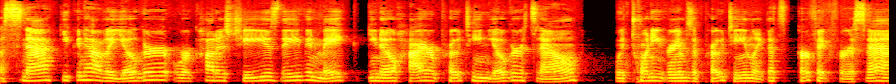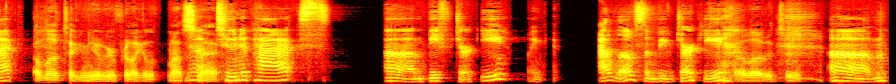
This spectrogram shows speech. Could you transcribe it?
a snack, you can have a yogurt or a cottage cheese. They even make, you know, higher protein yogurts now with 20 grams of protein. Like, that's perfect for a snack I love taking yogurt for like a, my yeah, snack. tuna packs, um, beef jerky. Like I love some beef jerky. I love it too. Um,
